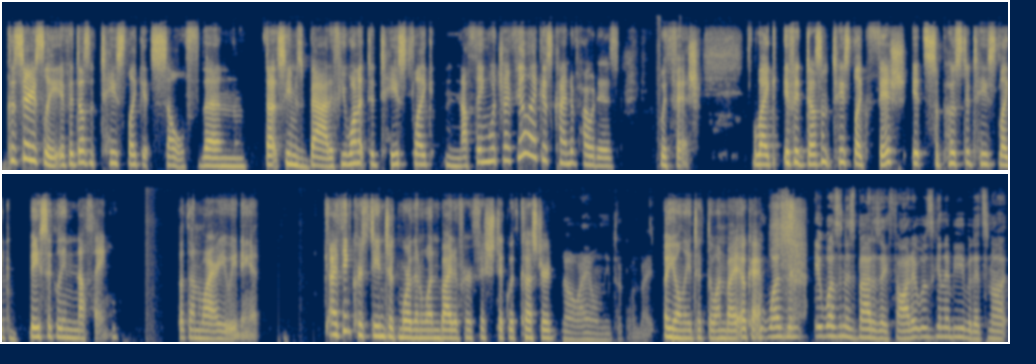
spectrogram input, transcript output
Because seriously, if it doesn't taste like itself, then that seems bad. If you want it to taste like nothing, which I feel like is kind of how it is with fish, like if it doesn't taste like fish, it's supposed to taste like basically nothing but then why are you eating it? I think Christine took more than one bite of her fish stick with custard. No, I only took one bite. Oh, you only took the one bite. Okay. It wasn't it wasn't as bad as I thought it was going to be, but it's not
